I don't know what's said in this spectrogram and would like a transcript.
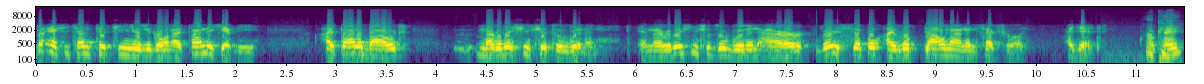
but actually, 10, 15 years ago, when I finally hit me, I thought about my relationships with women. And my relationships with women are very simple. I look down on them sexually. I did. Okay.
